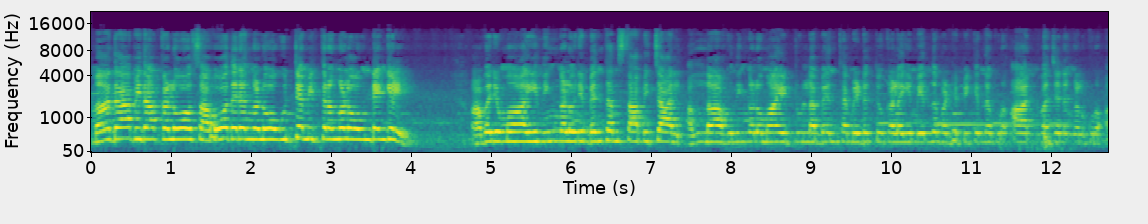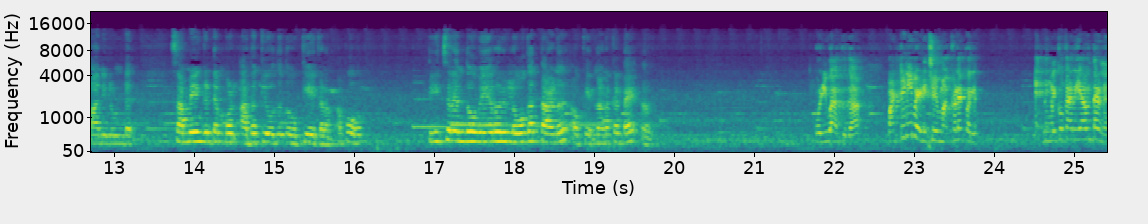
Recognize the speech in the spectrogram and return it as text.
മാതാപിതാക്കളോ സഹോദരങ്ങളോ ഉറ്റമിത്രങ്ങളോ ഉണ്ടെങ്കിൽ അവരുമായി നിങ്ങൾ ഒരു ബന്ധം സ്ഥാപിച്ചാൽ അള്ളാഹു നിങ്ങളുമായിട്ടുള്ള ബന്ധം എടുത്തു കളയും എന്ന് പഠിപ്പിക്കുന്ന ഖുർആൻ വചനങ്ങൾ ഖുർആാനിലുണ്ട്. സമയം കിട്ടുമ്പോൾ അതൊക്കെ ഒന്ന് നോക്കിയേക്കണം. അപ്പോ ടീച്ചർ എന്തോ വേറൊരു ലോകത്താണ്. ഓക്കെ നടക്കട്ടെ. ആ. ഒഴിവാക്കുക. പട്ടിണി പേടിച്ച് മക്കളെ കൊല്ല നിങ്ങൾക്കൊക്കെ അറിയാവുന്നതാണ്.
